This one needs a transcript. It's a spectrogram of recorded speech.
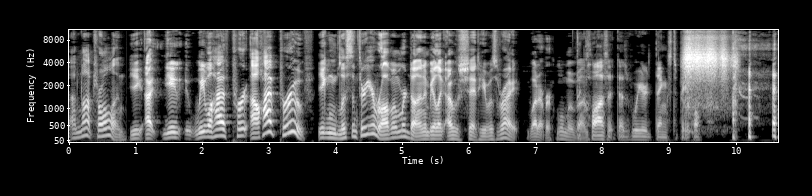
I'm not trolling. You, I, you, we will have proof. I'll have proof. You can listen through your raw when we're done and be like, oh shit, he was right. Whatever. We'll move on. The on. closet does weird things to people.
